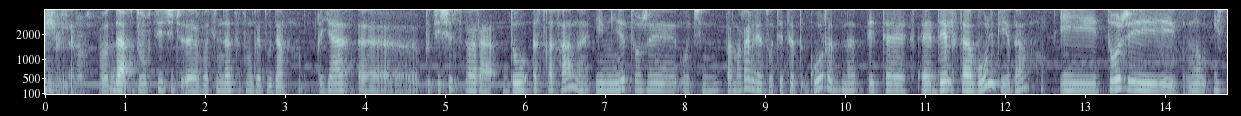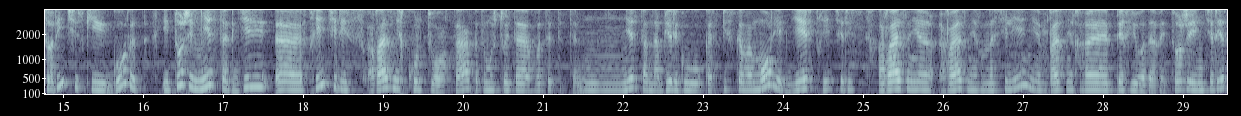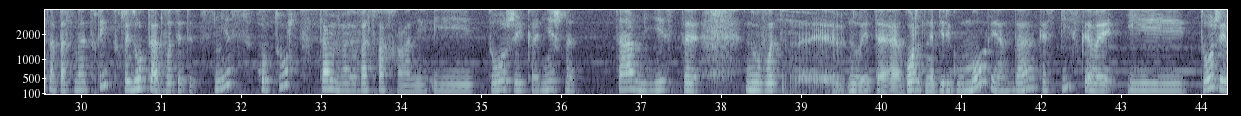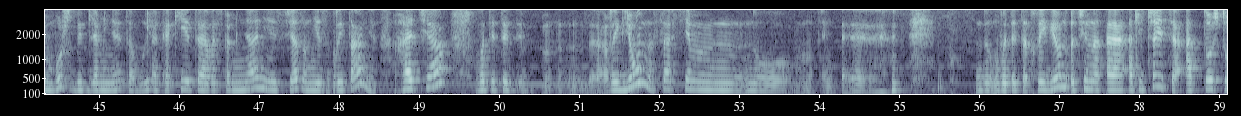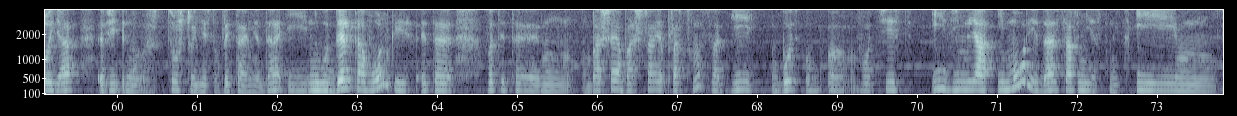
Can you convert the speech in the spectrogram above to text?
да, в 2018 году, да. Я э, путешествовала до Астрахана, и мне тоже очень понравилось вот этот город, это э, дельта Волги, да, и тоже ну, исторический город, и тоже место, где э, встретились разных культур, да, потому что это вот это место на берегу Каспийского моря, где встретились разные, разные населения в разных э, периодах. И тоже интересно посмотреть результат вот этот смесь культур там э, в Астрахане. И тоже, конечно, там есть, э, ну вот, э, ну это город на берегу моря, да, Каспийского, и тоже, может быть, для меня это были какие-то воспоминания, связанные с Британией, хотя вот этот регион совсем, ну, э, вот этот регион очень э, отличается от того, что я ну, то, что есть в Британии, да, и ну дельта Волги это вот это большая-большая пространство, где будет, э, вот есть и земля, и море, да, совместны. И,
